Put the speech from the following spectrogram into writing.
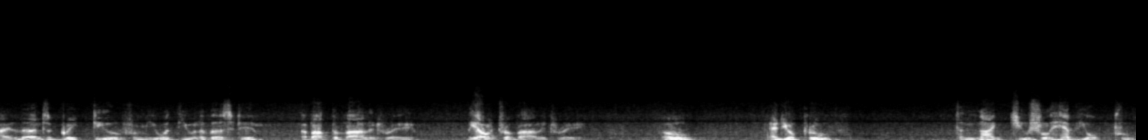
I learned a great deal from you at the university about the violet ray, the ultraviolet ray. Oh, and your proof? Tonight you shall have your proof.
